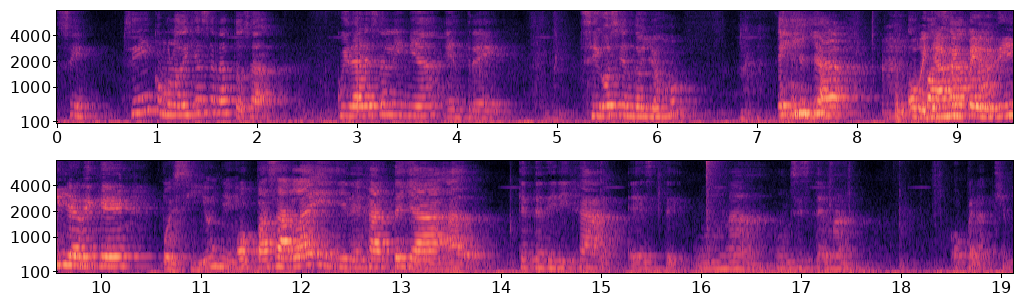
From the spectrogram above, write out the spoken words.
Sí, Sí, como lo dije hace rato, o sea, cuidar esa línea entre sigo siendo yo y ya. O, ya me perdí, ya dejé. Pues sí, oye. O pasarla y, dejarte ya que te dirija este una, un sistema operativo.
